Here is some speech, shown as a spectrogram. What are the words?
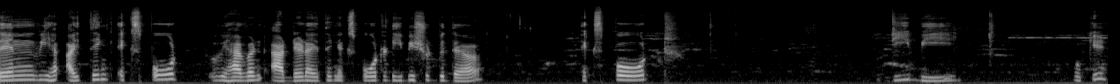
then we I think export we haven't added. I think export db should be there. Export db okay.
